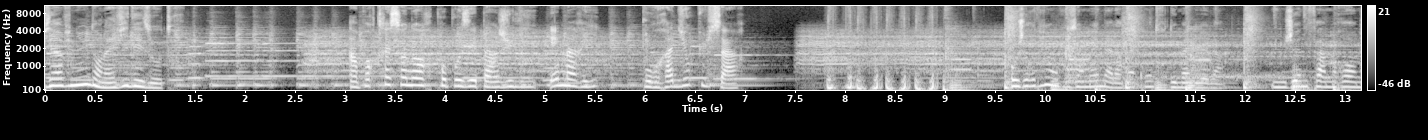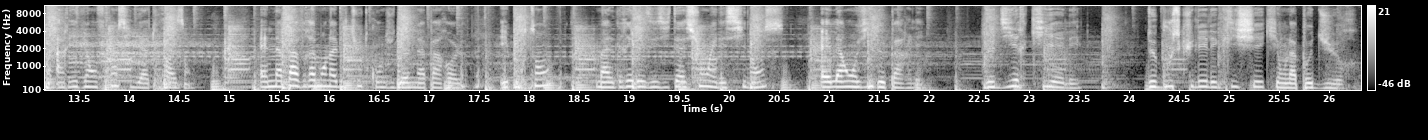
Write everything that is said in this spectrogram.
Bienvenue dans la vie des autres. Un portrait sonore proposé par Julie et Marie pour Radio Pulsar. Aujourd'hui, on vous emmène à la rencontre de Manuela, une jeune femme rome arrivée en France il y a trois ans. Elle n'a pas vraiment l'habitude qu'on lui donne la parole, et pourtant, malgré les hésitations et les silences, elle a envie de parler, de dire qui elle est, de bousculer les clichés qui ont la peau dure.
